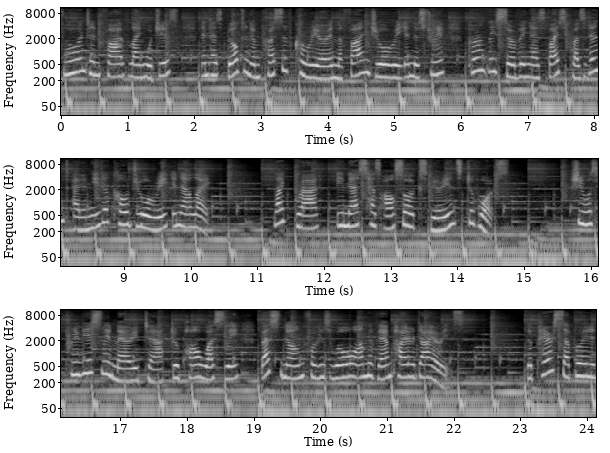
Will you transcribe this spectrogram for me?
fluent in five languages, and has built an impressive career in the fine jewelry industry, currently serving as vice president at Anita Ko Jewelry in LA. Like Brad, Ines has also experienced divorce. She was previously married to actor Paul Wesley, best known for his role on The Vampire Diaries. The pair separated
